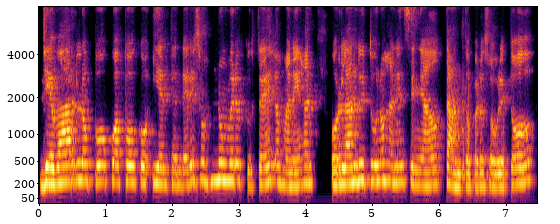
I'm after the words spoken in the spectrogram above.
llevarlo poco a poco y entender esos números que ustedes los manejan. Orlando y tú nos han enseñado tanto, pero sobre todo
